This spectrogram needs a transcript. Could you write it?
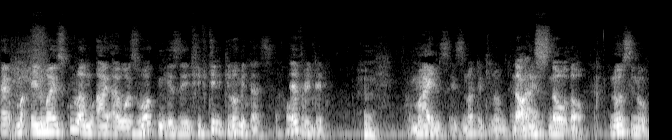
Uh, In my school, I'm, I, I was walking is 15 kilometers every day. Miles is not a kilometer. Not in snow though. No snow,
